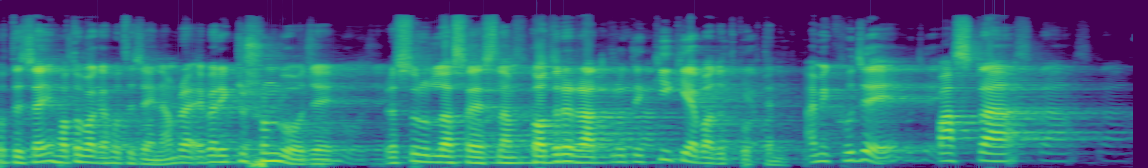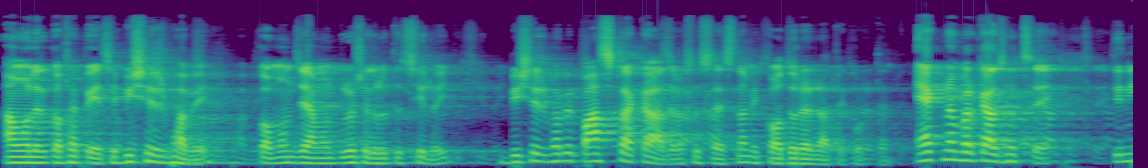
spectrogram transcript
হতে চাই, হতভাগা হতে চাই না। আমরা এবার একটু শুনব যে রসুল্লাহ ইসলাম কদরের রাতগুলোতে কি কি আবাদত করতেন? আমি খুঁজে পাঁচটা আমলের কথা পেয়েছি, বিশেষভাবে কমন যে আমলগুলো সেগুলো তো ছিলই, বিশেষভাবে পাঁচটা কাজ রাসুসাহ ইসলাম এই কদরের রাতে করতেন। এক নম্বর কাজ হচ্ছে তিনি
